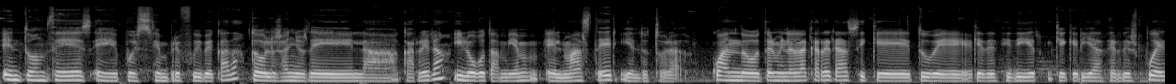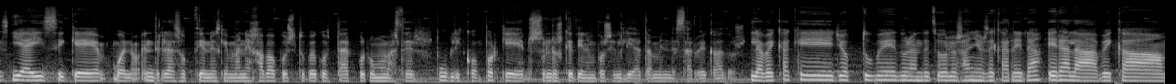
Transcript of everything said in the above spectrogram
Entonces, eh, pues siempre fui becada todos los años de la carrera y luego también el máster y el doctorado. Cuando terminé la carrera sí que tuve que decidir qué quería hacer después y ahí sí que, bueno, entre las opciones que manejaba pues tuve que optar por un máster público porque son los que tienen posibilidad también de estar becados. La beca que yo obtuve durante todos los años de carrera era la beca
